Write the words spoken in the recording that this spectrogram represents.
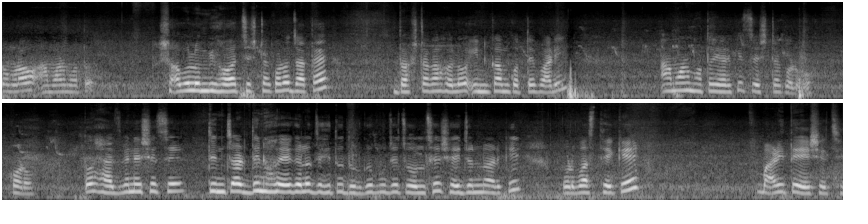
তোমরাও আমার মতো স্বাবলম্বী হওয়ার চেষ্টা করো যাতে দশ টাকা হলেও ইনকাম করতে পারি। আমার মতোই আর কি চেষ্টা করব, করো। তো হ্যাজব্যান্ড এসেছে, তিন চার দিন হয়ে গেল যেহেতু দুর্গাপুজো চলছে, সেই জন্য আর কি প্রবাস থেকে বাড়িতে এসেছে।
